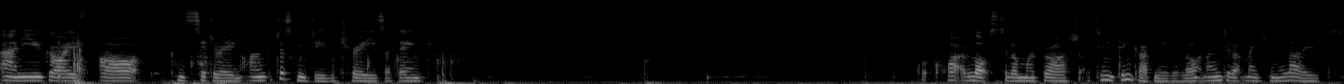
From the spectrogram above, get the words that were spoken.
and you guys are considering, I'm just going to do the trees, I think. Got quite a lot still on my brush. I didn't think I'd need a lot and I ended up making loads.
